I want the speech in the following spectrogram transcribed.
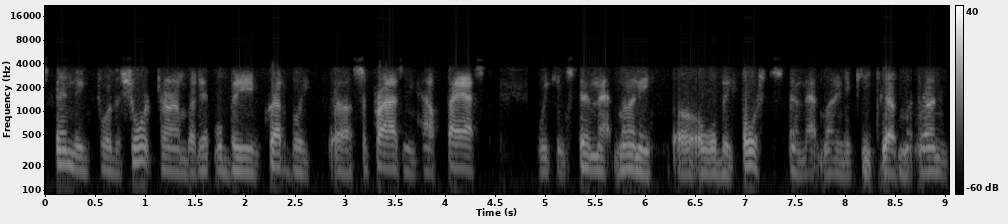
spending for the short term, but it will be incredibly uh, surprising how fast we can spend that money or, we'll be forced to spend that money to keep government running.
